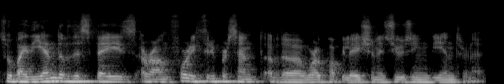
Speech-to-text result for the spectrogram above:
So by the end of this phase, around 43% of the world population is using the internet.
